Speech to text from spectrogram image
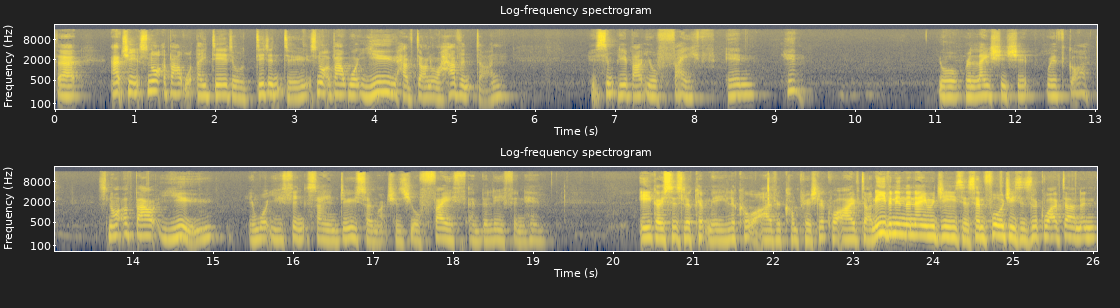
that actually it's not about what they did or didn't do, it's not about what you have done or haven't done. It's simply about your faith in Him your relationship with God. It's not about you in what you think, say, and do so much as your faith and belief in Him. Ego says, Look at me, look at what I've accomplished, look what I've done, even in the name of Jesus and for Jesus, look what I've done. And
